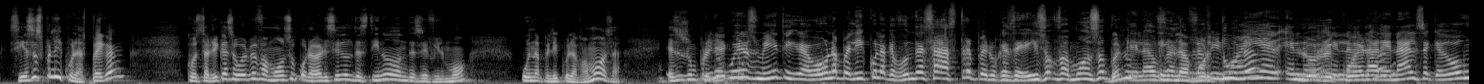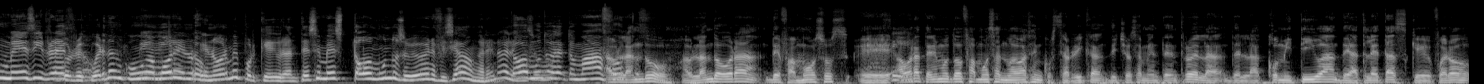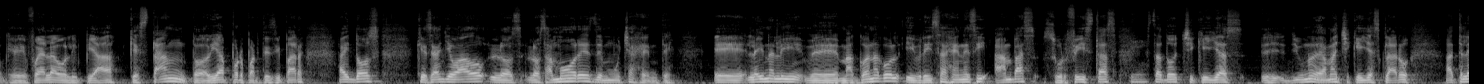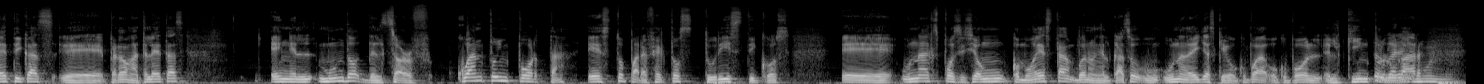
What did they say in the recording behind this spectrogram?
si esas películas pegan, Costa Rica se vuelve famoso por haber sido el destino donde se filmó una película famosa. Ese es un proyecto. Will Smith y grabó una película que fue un desastre, pero que se hizo famoso porque la, en la, fortuna en, lo, Arenal se quedó un mes y resto. Lo recuerdan con un amor enorme porque durante ese mes todo el mundo se vio beneficiado en Arenal. Todo el mundo se tomaba fotos. Hablando, hablando ahora de famosos, eh, ahora tenemos dos famosas nuevas en Costa Rica, dichosamente dentro de la, de la comitiva de atletas que fueron que fue a la Olimpiada, que están todavía por participar. Hay dos que se han llevado los, los amores de mucha gente eh, Leina Lee eh, McGonagall y Brisa Hennessy, ambas surfistas, estas dos chiquillas, eh, uno le llama chiquillas, claro, atléticas, eh, perdón, atletas, en el mundo del surf. ¿Cuánto importa esto para efectos turísticos? Eh, una exposición como esta, bueno, en el caso, una de ellas que ocupa, ocupó el, quinto lugar,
